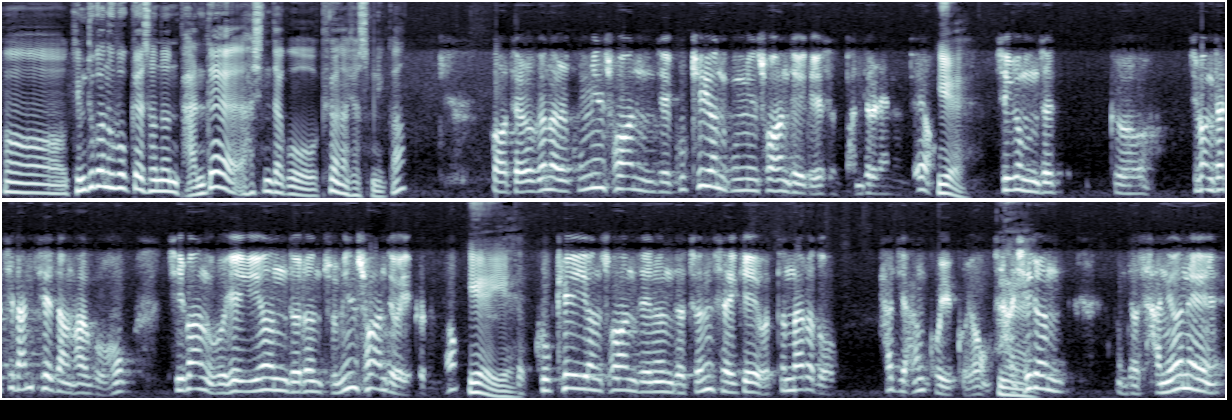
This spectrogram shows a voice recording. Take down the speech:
어 김두관 후보께서는 반대하신다고 표현하셨습니까? 어, 제가 그날 국민 소환제, 국회의원 국민 소환제에 대해서 반대를 했는데요. 예. 지금 이제 그 지방자치단체장하고 지방의회의원들은 주민 소환제가 있거든요. 예, 예. 국회의원 소환제는 이제 전 세계 어떤 나라도 하지 않고 있고요. 네. 사실은 이제 4년에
